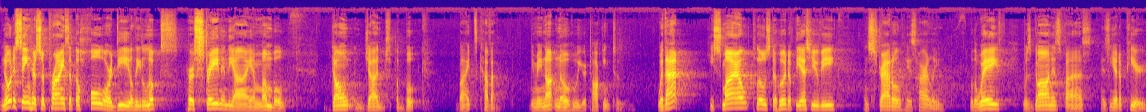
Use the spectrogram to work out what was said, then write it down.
Noticing her surprise at the whole ordeal, he looks her straight in the eye and mumbled, Don't judge a book by its cover. You may not know who you're talking to. With that, he smiled, closed the hood of the SUV, and straddled his Harley. With a wave, was gone as fast as he had appeared.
